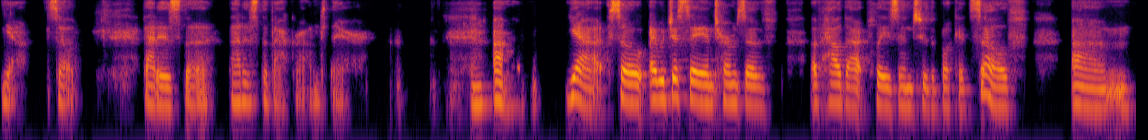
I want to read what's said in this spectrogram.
yeah. So that is the that is the background there. Um, yeah so i would just say in terms of of how that plays into the book itself um,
